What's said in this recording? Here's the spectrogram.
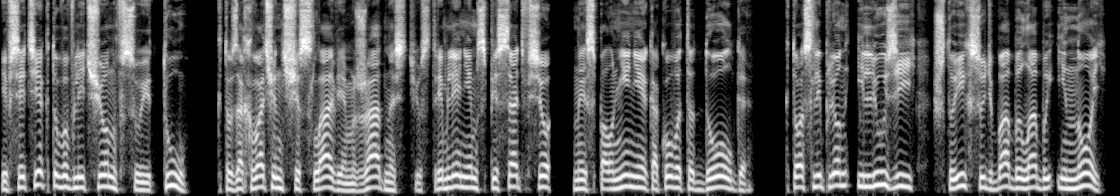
И все те, кто вовлечен в суету, кто захвачен тщеславием, жадностью, стремлением списать все на исполнение какого-то долга, кто ослеплен иллюзией, что их судьба была бы иной,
